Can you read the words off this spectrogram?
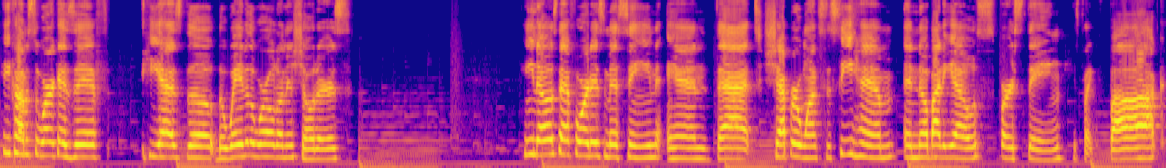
he comes to work as if he has the, the weight of the world on his shoulders. He knows that Ford is missing and that Shepard wants to see him and nobody else first thing. He's like, fuck.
